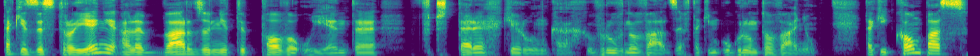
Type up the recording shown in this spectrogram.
takie zestrojenie, ale bardzo nietypowo ujęte w czterech kierunkach, w równowadze, w takim ugruntowaniu. Taki kompas,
